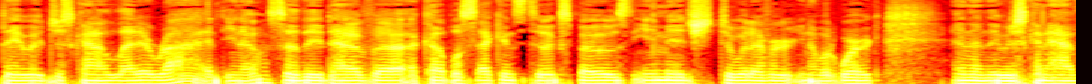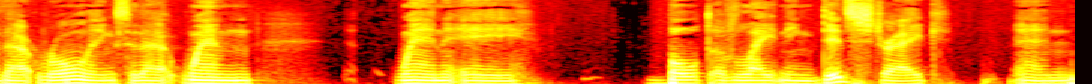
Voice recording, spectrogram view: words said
they would just kind of let it ride, you know. So they'd have uh, a couple seconds to expose the image to whatever you know would work, and then they would just kind of have that rolling, so that when when a bolt of lightning did strike, and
